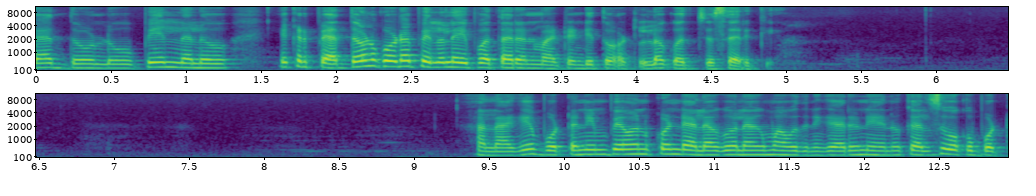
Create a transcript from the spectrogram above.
పెద్దోళ్ళు పిల్లలు. ఇక్కడ పెద్దోళ్ళు కూడా పిల్లలు అయిపోతారనమాట అండి తోటల్లోకి వచ్చేసరికి. అలాగే బుట్ట నింపామనుకోండి ఎలాగోలాగ మా వదిన గారు నేను కలిసి ఒక బుట్ట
